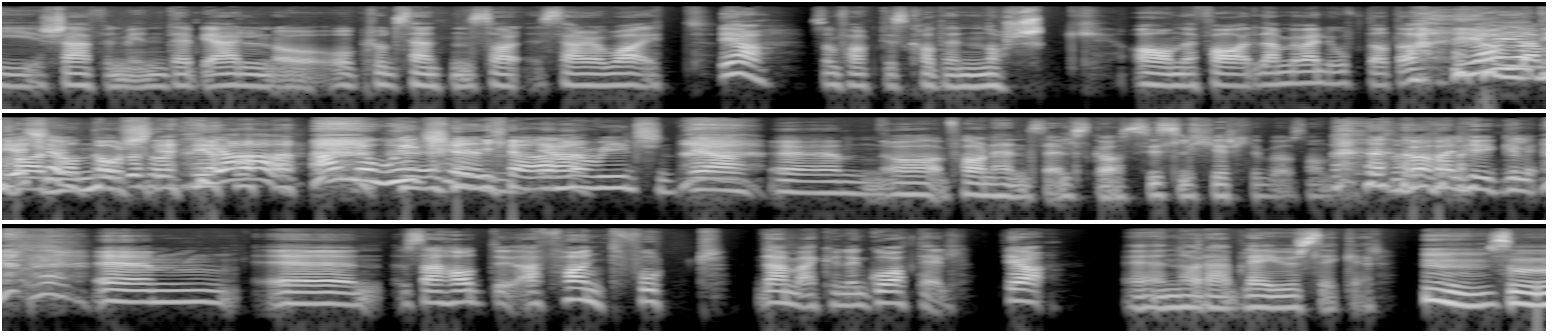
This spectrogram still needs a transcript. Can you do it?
i sjefen min, Debbie Allen, og, og produsenten Sarah White, Ja. som faktisk hadde en norsk anefar. De er veldig opptatt av Ja, ja, de er har noen norske- sånn. Ja, I'm Norwegian! ja, I'm Norwegian. Ja. Um, og faren hennes elska Sissel Kyrkjebø og sånn. Det var veldig hyggelig. Um, eh, så jeg hadde Jeg fant fort dem jeg kunne gå til Ja. Uh, når jeg ble usikker. Mm. Som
